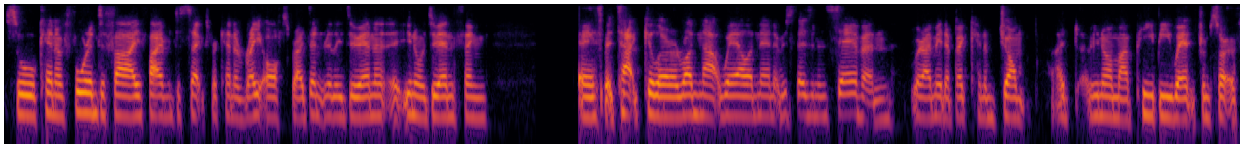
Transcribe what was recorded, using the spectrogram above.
so kind of four into five, five into six were kind of write-offs where I didn't really do any, you know, do anything uh, spectacular or run that well, and then it was 2007 where I made a big kind of jump. I, you know, my PB went from sort of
